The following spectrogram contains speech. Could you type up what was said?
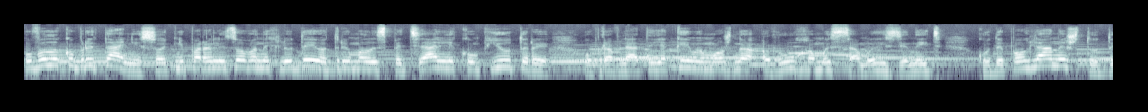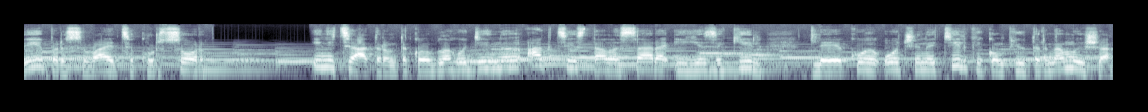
У Великобританії сотні паралізованих людей отримали спеціальні комп'ютери, управляти якими можна рухами самих зіниць. Куди поглянеш, туди пересувається курсор. Ініціатором такої благодійної акції стала Сара Ієзекіль, для якої очі не тільки комп'ютерна миша,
